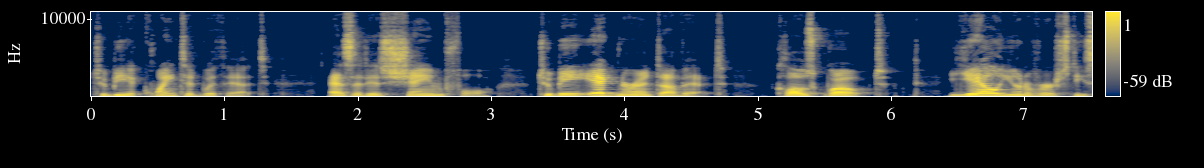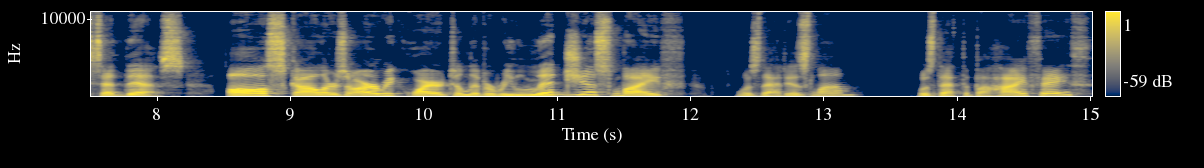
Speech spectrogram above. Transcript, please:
to be acquainted with it as it is shameful to be ignorant of it. Close quote. Yale University said this All scholars are required to live a religious life was that Islam? Was that the Baha'i faith?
